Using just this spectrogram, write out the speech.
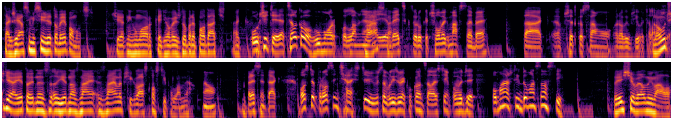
takže ja si myslím, že to vie pomôcť. Čierny humor, keď ho vieš dobre podať, tak Určite. Celkovo humor podľa mňa No, je vec, ktorú keď človek má v sebe, tak všetko sa mu robí v živote ľahšie. no určite a je to jedna z, jedna z, naj, z najlepších vlastností podľa mňa. No, presne tak. Osto, prosím ťa, ešte už sa blížime ku koncu, ale ešte mi povedz, že pomáhaš ty v domácnosti? Vieš čo, veľmi málo.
